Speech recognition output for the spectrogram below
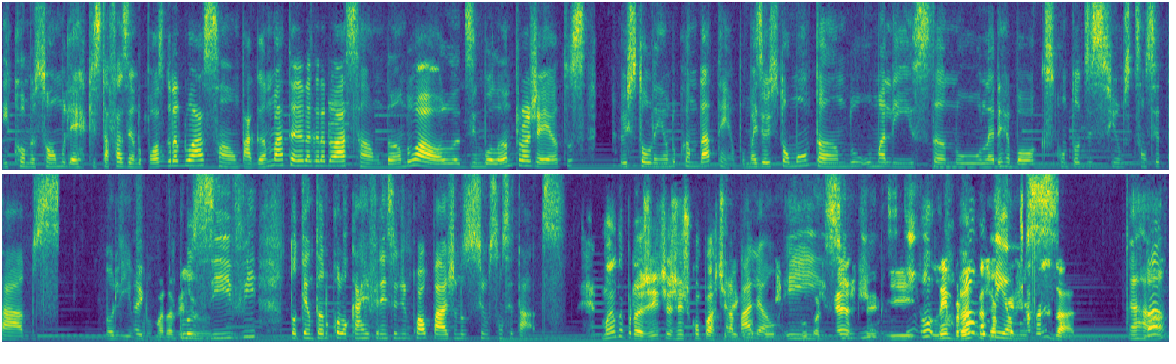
E como eu sou uma mulher que está fazendo pós-graduação, pagando matéria da graduação, dando aula, desembolando projetos, eu estou lendo quando dá tempo. Mas eu estou montando uma lista no Letterbox com todos esses filmes que são citados no livro. Ai, Inclusive, estou tentando colocar referência de em qual página os filmes são citados. Manda pra gente, a gente compartilha Trabalham. aqui no, no podcast. E, e, e lembrando que já foi atualizado. Aham.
